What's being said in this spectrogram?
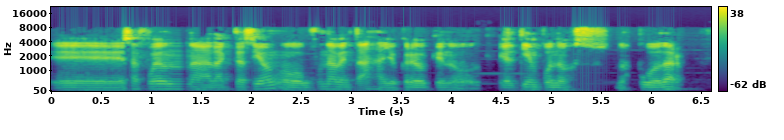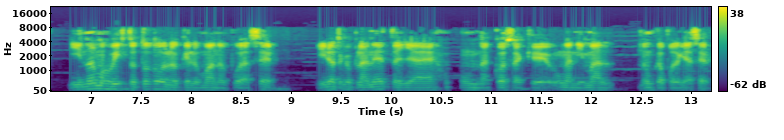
Eh, esa fue una adaptación o fue una ventaja, yo creo que, no, el tiempo nos, nos pudo dar. Y no hemos visto todo lo que el humano puede hacer. Ir a otro planeta ya es una cosa que un animal nunca podría hacer.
